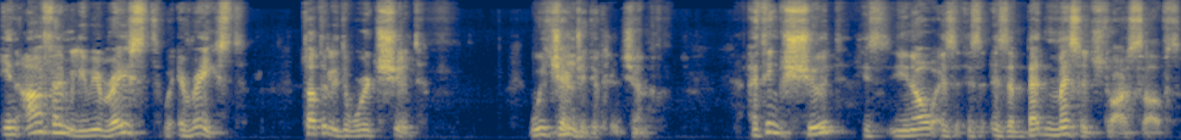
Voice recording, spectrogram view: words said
In our family, we erased, we erased totally the word should. We change mm. education. I think should is you know is, is, is a bad message to ourselves.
